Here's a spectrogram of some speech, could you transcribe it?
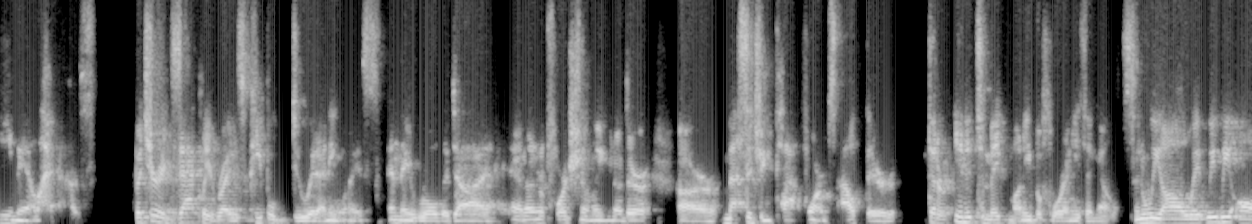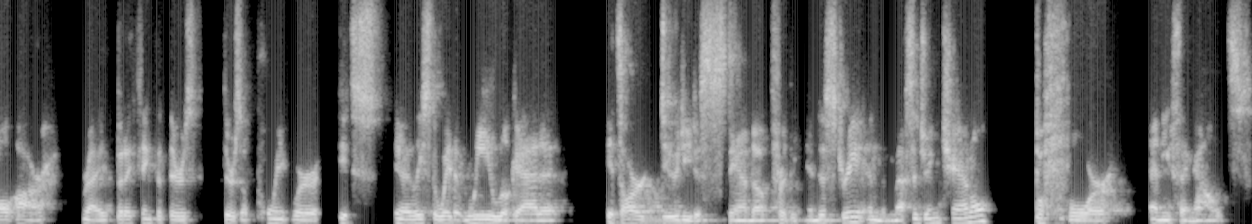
email has. But you're exactly right. As people do it anyways, and they roll the die. And unfortunately, you know, there are messaging platforms out there that are in it to make money before anything else. And we all we, we all are, right? But I think that there's there's a point where it's you know, at least the way that we look at it, it's our duty to stand up for the industry and the messaging channel before anything else.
